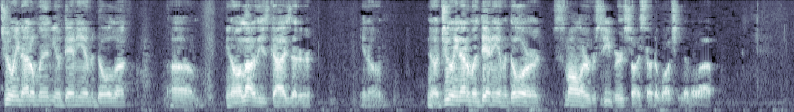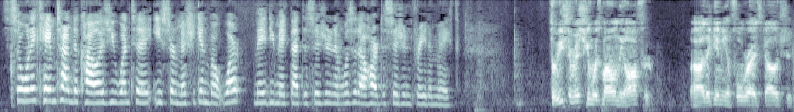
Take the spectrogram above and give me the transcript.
Julian Edelman, you know, Danny Amendola. Um, you know, a lot of these guys that are, you know, you know, Julian Edelman, Danny Amendola are smaller receivers, so I started watching them a lot. So when it came time to college, you went to Eastern Michigan, but what made you make that decision, and was it a hard decision for you to make? So Eastern Michigan was my only offer. Uh, they gave me a full ride scholarship.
